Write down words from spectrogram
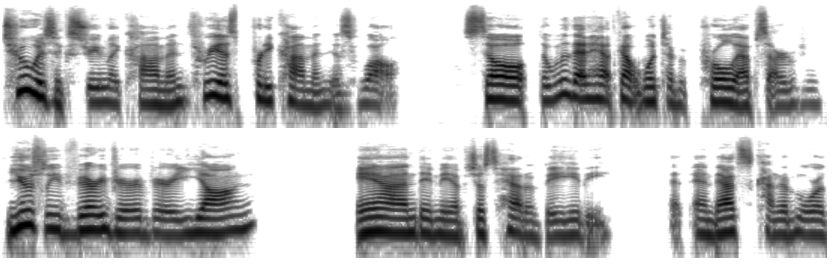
Two is extremely common. Three is pretty common as well. So the women that have got one type of prolapse are usually very, very, very young and they may have just had a baby. And, and that's kind of more,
